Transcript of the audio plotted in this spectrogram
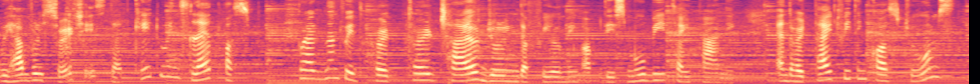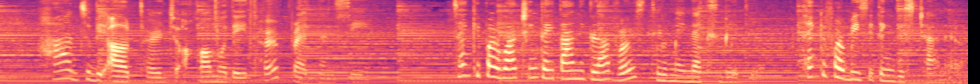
we have researched is that Kate Winslet was pregnant with her third child during the filming of this movie Titanic and her tight-fitting costumes had to be altered to accommodate her pregnancy. Thank you for watching Titanic Lovers till my next video. Thank you for visiting this channel.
